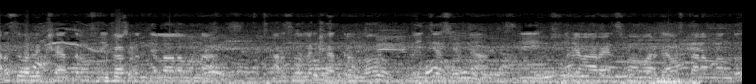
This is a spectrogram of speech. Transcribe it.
అరసవల్లి క్షేత్రం శ్రీకాకుళం జిల్లాలో ఉన్న అరసవల్లి క్షేత్రంలో వేయించేసి ఉన్న శ్రీ సూర్యనారాయణ స్వామి వారి దేవస్థానం నందు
